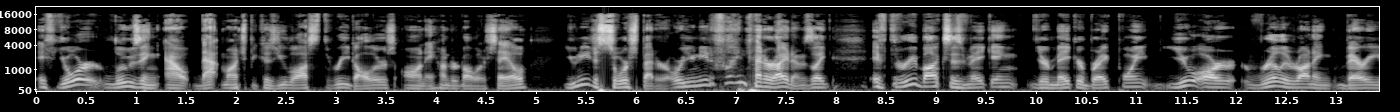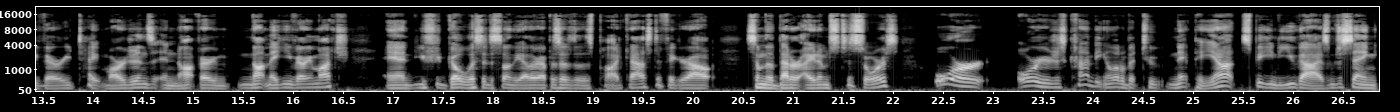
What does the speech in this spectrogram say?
if you're losing out that much because you lost $3 on a $100 sale, you need to source better or you need to find better items. Like if three bucks is making your make or break point, you are really running very, very tight margins and not very, not making very much. And you should go listen to some of the other episodes of this podcast to figure out some of the better items to source or, or you're just kind of being a little bit too nitpicky. I'm not speaking to you guys. I'm just saying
